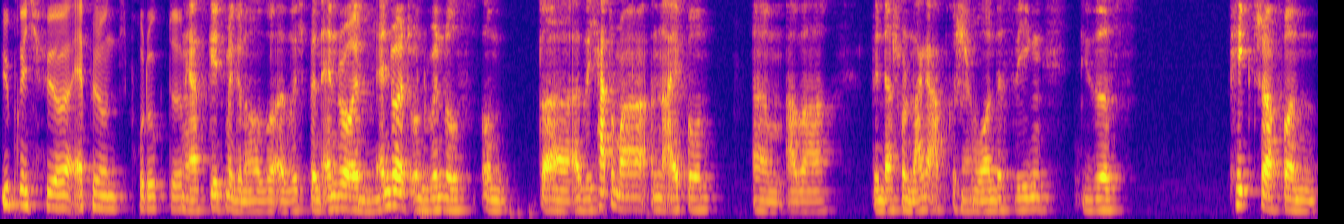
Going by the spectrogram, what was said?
übrig für Apple und die Produkte. Ja, es geht mir genauso. Also ich bin Android, mhm. Android und Windows und äh, also ich hatte mal ein iPhone, ähm, aber bin da schon lange abgeschworen. Ja. Deswegen dieses Picture von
